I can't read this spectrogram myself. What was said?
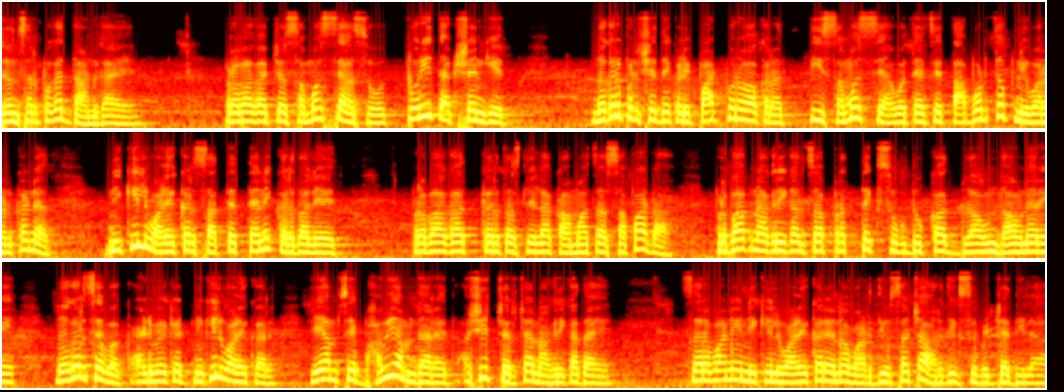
जनसंपर्क दांडगा आहे. प्रभागाच्या समस्या असो त्वरित ॲक्शन घेत नगरपरिषदेकडे पाठपुरावा करत ती समस्या व त्याचे ताबडतोब निवारण करण्यात निखिल वाळेकर सातत्याने करत आले आहेत. प्रभागात करत असलेला कामाचा सपाटा प्रभाग नागरिकांचा प्रत्येक सुखदुःखात जाऊन धावणारे नगरसेवक ॲडव्होकेट निखिल वाळेकर हे आमचे भावी आमदार आहेत अशी चर्चा नागरिकात आहे. सर्वांनी निखिल वाळेकर यांना वाढदिवसाच्या हार्दिक शुभेच्छा दिल्या.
